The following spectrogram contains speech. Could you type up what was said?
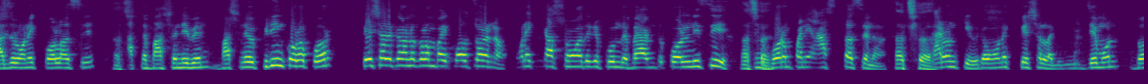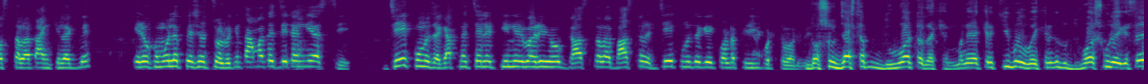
বাজারে অনেক কল আছে আচ্ছা। আপনি বাসা নেবেন। বাসা নেবে ফিটিং করার পর প্রেশারের কারণে কলম ভাই কল চলে না। অনেক কাস্টমার আমাদেরকে ফোন দেয় ভাই আমি তো কল নিছি আচ্ছা। গরম পানি আসতেছে না। আচ্ছা। কারণ কি ওটা অনেক প্রেশার লাগবে। যেমন দশতলা টাঙ্কি লাগবে এরকম হলে প্রেশার চলবে। কিন্তু আমাদের যেটা নিয়ে আসছি যে কোনো জায়গায় আপনার চাইলে টিনের বাড়ি হোক গাছতলা বাসতলা যে কোনো জায়গায় কলটা ফিটিং করতে পারবে দর্শক জাস্ট আপনি ধোঁয়াটা দেখেন। মানে একের কি বলব এখানে কিন্তু ধোঁয়া শুরু হয়ে গেছে।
